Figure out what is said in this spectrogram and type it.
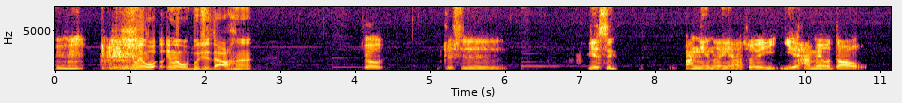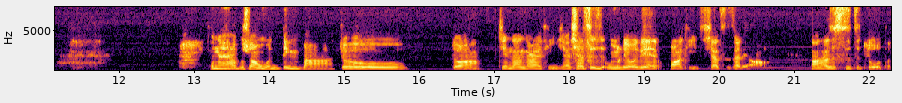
嗯，因为我因为我不知道，就就是也是半年而已啊，所以也还没有到，可能还不算稳定吧。就对啊，简单大概提一下，下次我们留一点话题，下次再聊。然后他是狮子座的，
